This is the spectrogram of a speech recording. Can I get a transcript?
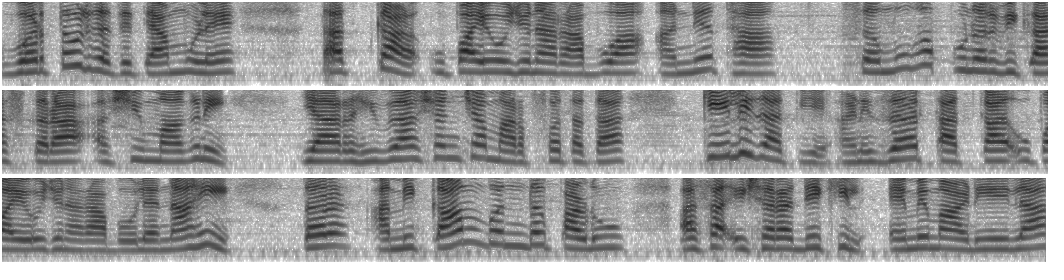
वर्तवली जाते. त्यामुळे तात्काळ उपाययोजना राबवा अन्यथा समूह पुनर्विकास करा अशी मागणी या रहिवाशांच्या मार्फत आता केली जाते आणि जर तात्काळ उपाययोजना राबवल्या नाही तर आम्ही काम बंद पाडू असा इशारा देखील एम एम आर डी एला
